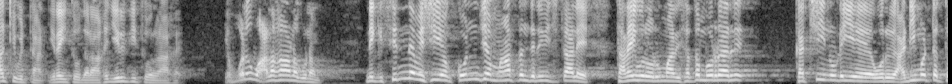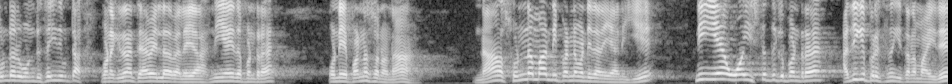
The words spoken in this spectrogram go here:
ஆக்கிவிட்டான். இறை தூதராக இறுதி தூதராக. எவ்வளவு அழகான குணம். இன்னைக்கு சின்ன விஷயம் கொஞ்சம் மாத்தம் தெரிவிச்சிட்டாலே தலைவர் ஒரு மாதிரி சத்தம் போடுறாரு. கட்சியினுடைய ஒரு அடிமட்ட தொண்டர் ஒன்று செய்து விட்டா உனக்கு தான் தேவையில்லாத வேலையா? நீ ஏன் இதை பண்ணுற உன்னைய பண்ண சொன்னனா? நான் சொன்ன மாதிரி நீ பண்ண வேண்டியதானையா நீ நீ ஏன் உன் இஷ்டத்துக்கு பண்ணுற அதிக பிரச்சனைக்கு தனமா இது?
